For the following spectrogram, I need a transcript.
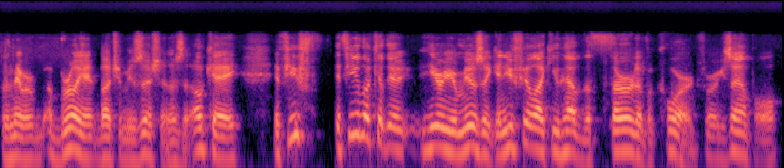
and they were a brilliant bunch of musicians. I said, okay, if you if you look at the hear your music and you feel like you have the third of a chord, for example,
